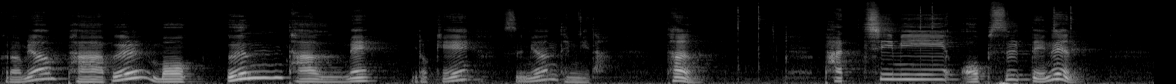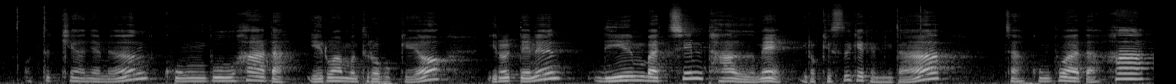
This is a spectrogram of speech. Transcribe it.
그러면 밥을 먹은 다음에 이렇게 쓰면 됩니다. 다음 받침이 없을 때는 어떻게 하냐면 공부하다 예로 한번 들어볼게요. 이럴 때는 니은 받침 다음에 이렇게 쓰게 됩니다. 자, 공부하다 하,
